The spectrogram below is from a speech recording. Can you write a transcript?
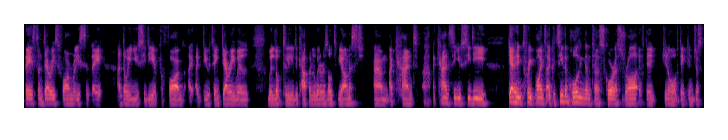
based on Derry's form recently and the way UCD have performed. I, I do think Derry will will look to leave the capital with a result. To be honest, um, I can't I can't see UCD getting three points. I could see them holding them to a scoreless draw if they you know if they can just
